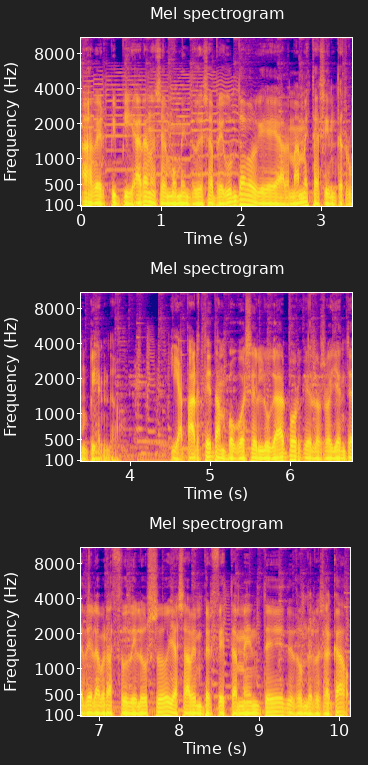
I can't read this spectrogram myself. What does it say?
A ver, Pipi, ahora no es el momento de esa pregunta porque además me estás interrumpiendo. Y aparte tampoco es el lugar porque los oyentes del abrazo del oso ya saben perfectamente de dónde lo he sacado.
